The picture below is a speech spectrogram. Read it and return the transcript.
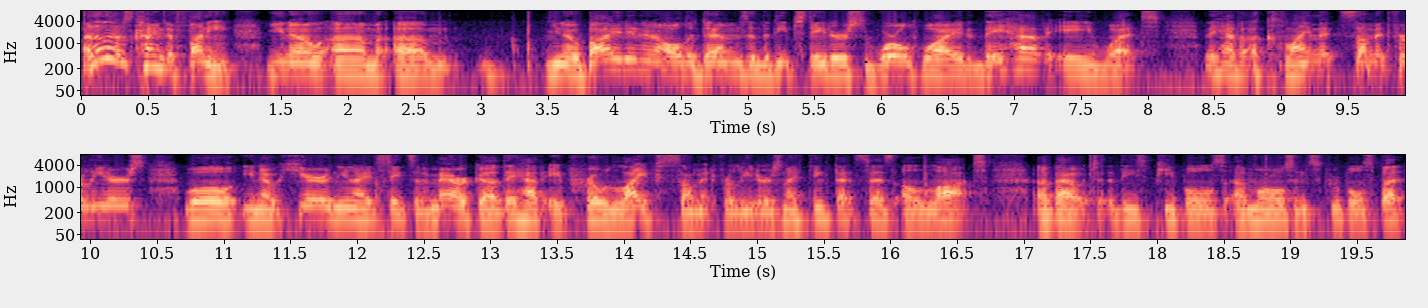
I thought that was kind of funny. You know, um, um, you know, Biden and all the Dems and the deep staters worldwide, they have a what? They have a climate summit for leaders. Well, you know, here in the United States of America, they have a pro life summit for leaders. And I think that says a lot about these people's uh, morals and scruples. But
